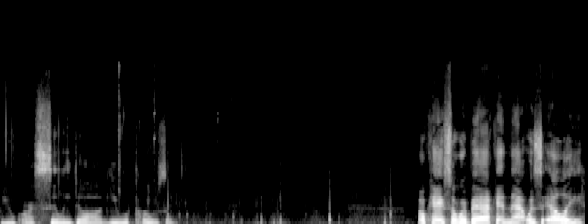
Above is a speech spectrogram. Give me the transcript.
You are a silly dog. You were posing. Okay, so we're back, and that was Ellie.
